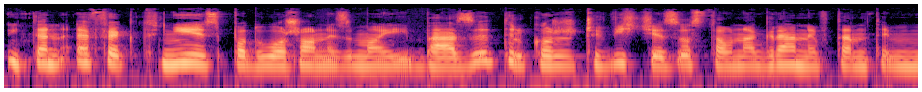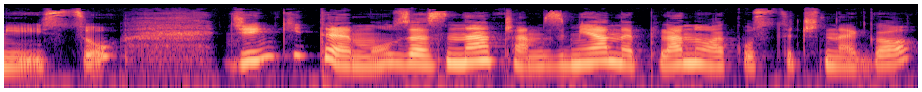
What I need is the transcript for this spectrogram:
i ten efekt nie jest podłożony z mojej bazy, tylko rzeczywiście został nagrany w tamtym miejscu. Dzięki temu zaznaczam zmianę planu akustycznego,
